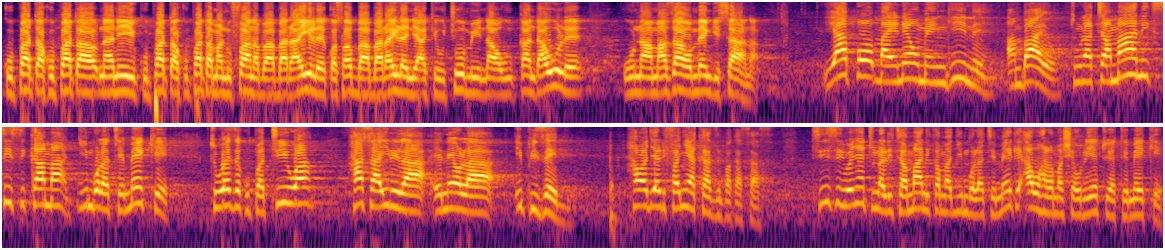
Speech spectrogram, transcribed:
kupata kupata nani kupata kupata manufaa na barabara ile, kwa sababu barabara ile ni ya kiuchumi na ukanda ule una mazao mengi sana. Yapo maeneo mengine ambayo tunatamani sisi kama jimbo la Temeke tuweze kupatiwa, hasa hili la eneo la EPZ hawajalifanyia kazi mpaka sasa. Sisi wenyewe tunalitamani kama jimbo la Temeke au halmashauri yetu ya Temeke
